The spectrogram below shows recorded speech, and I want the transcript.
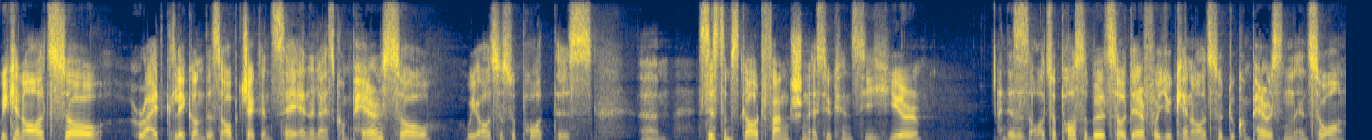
We can also right click on this object and say analyze compare. So we also support this um, system scout function, as you can see here. And this is also possible. So therefore you can also do comparison and so on.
